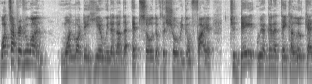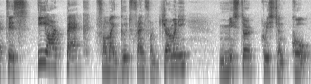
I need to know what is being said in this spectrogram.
What's up everyone? One more day here with another episode of the show Rig on Fire. Today we are gonna take a look at this ER pack from my good friend from Germany, Mr. Kristian Kohle.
